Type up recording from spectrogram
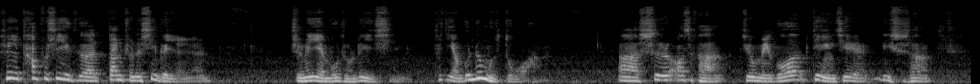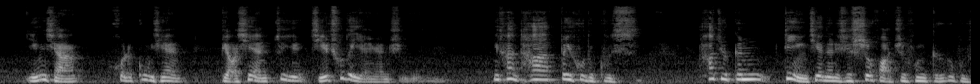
所以他不是一个单纯的性格演员，只能演某种类型，他演过那么多啊，啊，是奥斯卡就美国电影界历史上影响或者贡献表现最杰出的演员之一。你看他背后的故事，他就跟电影界的那些奢华之风格格不入。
